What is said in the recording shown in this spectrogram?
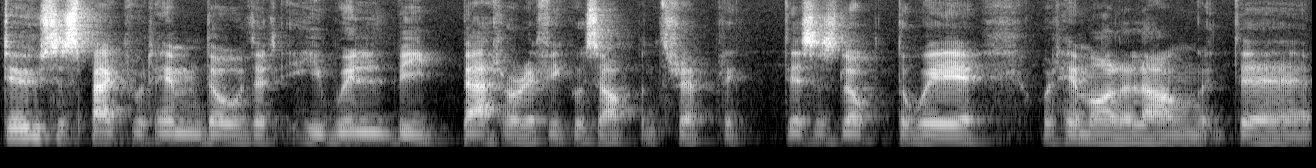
do suspect with him though that he will be better if he goes up and trip. Like this has looked the way with him all along. The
